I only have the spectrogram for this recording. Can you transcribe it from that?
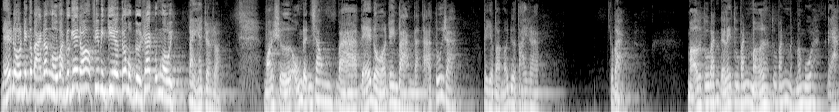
Để đồ trên cái bàn đó ngồi vào cái ghế đó phía bên kia có một người khác cũng ngồi. Đầy hết trơn rồi. Mọi sự ổn định xong bà để đồ ở trên bàn đã thả túi ra. Bây giờ bà mới đưa tay ra. Cái bàn mở cái túi bánh để lấy túi bánh mở túi bánh mình mới mua để ăn.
